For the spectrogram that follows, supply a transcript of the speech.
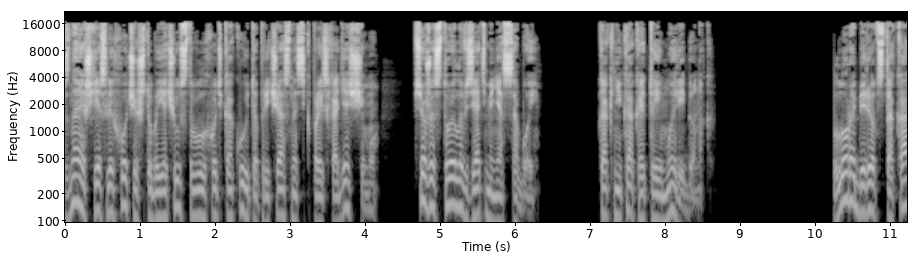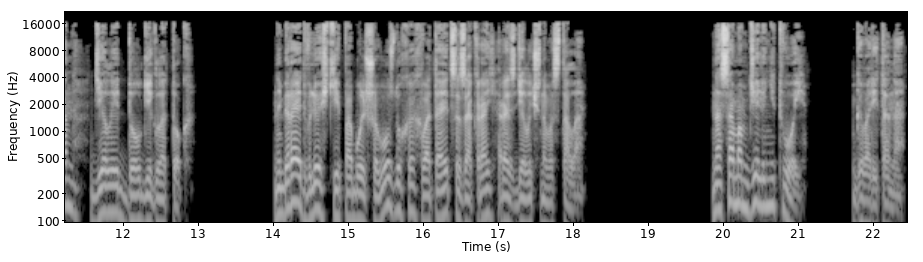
Знаешь, если хочешь, чтобы я чувствовал хоть какую-то причастность к происходящему, все же стоило взять меня с собой. Как-никак, это и мой ребенок. Лора берет стакан, делает долгий глоток. Набирает в легкие побольше воздуха, хватается за край разделочного стола. «На самом деле не твой», — говорит она.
